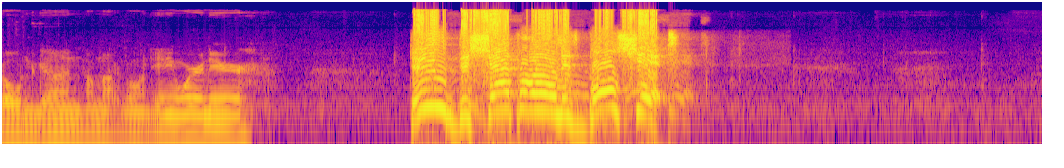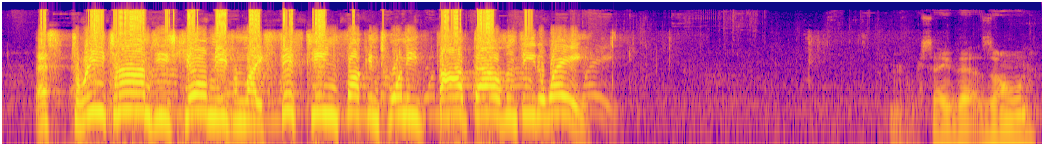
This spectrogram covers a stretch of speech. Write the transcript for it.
Golden gun. I'm not going anywhere near. Dude, the chaperone is bullshit. That's three times he's killed me from like 15 fucking 25,000 feet away. We save that zone.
